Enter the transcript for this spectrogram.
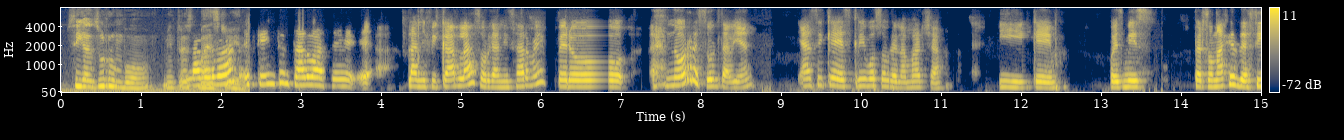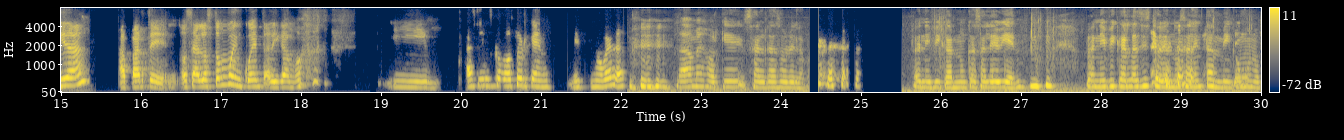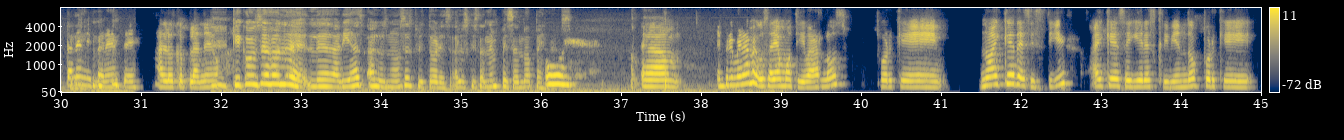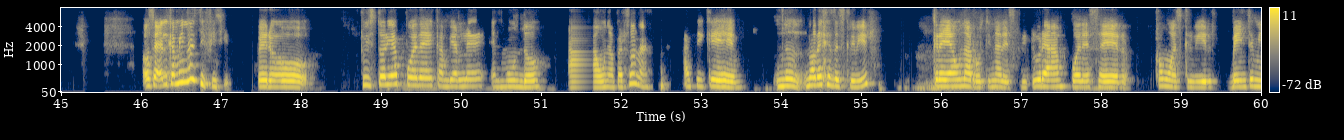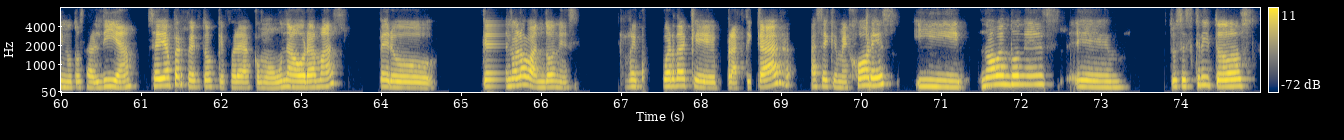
sigan su rumbo mientras La verdad escribiendo? es que he intentado hacer, eh, planificarlas, organizarme, pero no resulta bien. Así que escribo sobre la marcha y que pues mis personajes decidan, aparte, o sea, los tomo en cuenta, digamos. Y así es como surgen mis novelas. Nada mejor que salga sobre la Planificar nunca sale bien. Planificar las historias no salen tan bien como Sí, uno salen diferente a lo que planeo. ¿Qué consejos le, le darías a los nuevos escritores, a los que están empezando apenas? Uy. En primera me gustaría motivarlos porque no hay que desistir, hay que seguir escribiendo porque, o sea, el camino es difícil, pero tu historia puede cambiarle el mundo a, una persona. Así que no, no dejes de escribir, crea una rutina de escritura, puede ser como escribir 20 minutos al día. Sería perfecto que fuera como una hora más, pero que no lo abandones. Recuerda que practicar hace que mejores y no abandones eh, tus escritos.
